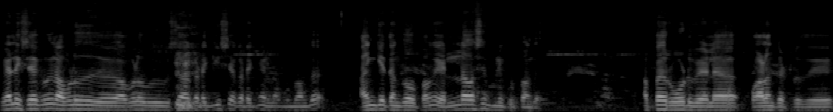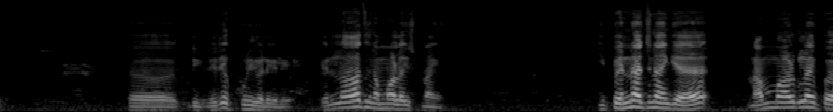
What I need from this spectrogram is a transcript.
வேலைக்கு சேர்க்குறதுல அவ்வளவு அவ்வளவு விசா கிடைக்கும் ஈஸியாக கிடைக்கும் எல்லாம் பண்ணுவாங்க. அங்கேயே தங்க வைப்பாங்க. எல்லா வசதியும் பண்ணி கொடுப்பாங்க. அப்போ ரோடு வேலை பாலம் கட்டுறது இப்படி நிறைய கூலி வேலைகள். எல்லாத்துக்கும் நம்ம ஆளை யூஸ் பண்ணாங்க. இப்போ என்ன ஆச்சுன்னா இங்கே நம்ம ஆளுக்கெல்லாம் இப்போ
